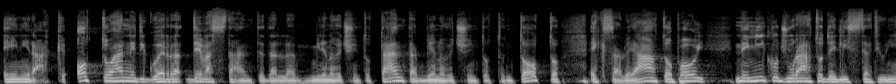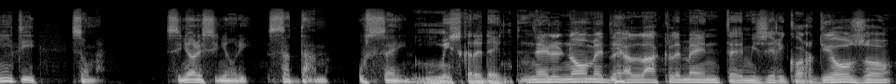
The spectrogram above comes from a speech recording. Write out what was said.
e in Iraq. Otto anni di guerra devastante dal 1980 al 1988, ex alleato, poi nemico giurato degli Stati Uniti. Insomma, signore e signori, Saddam Hussein. Un miscredente. Nel nome di Allah clemente e misericordioso,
